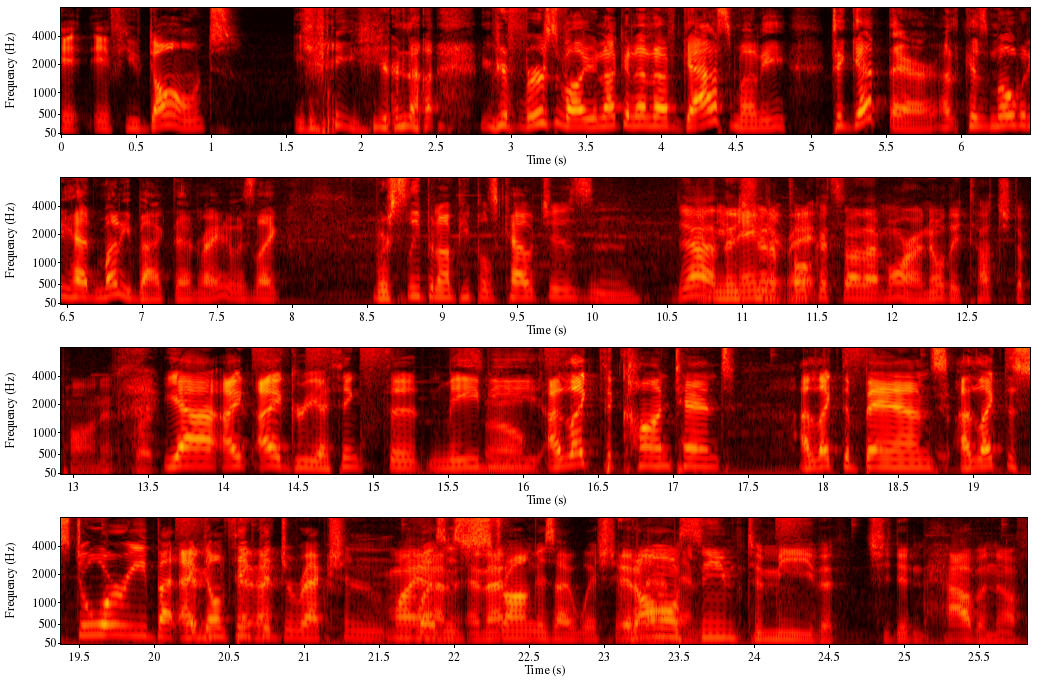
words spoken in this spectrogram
i if you don't, you're not. You're first of all, you're not going to have enough gas money to get there because nobody had money back then, right? It was like we're sleeping on people's couches and Yeah, and, you they should have it, right? focused on that more. I know they touched upon it, but Yeah, I, I agree. I think that maybe So- I like the content. I like the bands. I like the story, but I don't think the that- direction Well, was yeah, as and that- strong as I wished it, it would almost have been. seemed to me that she didn't have enough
